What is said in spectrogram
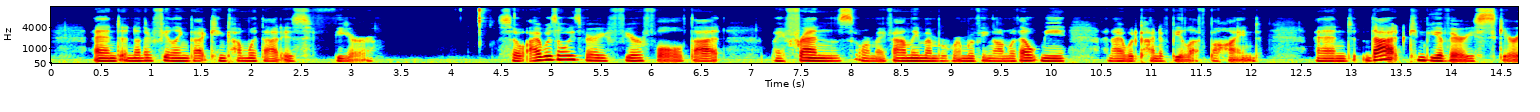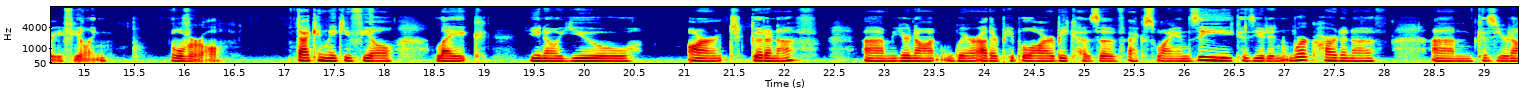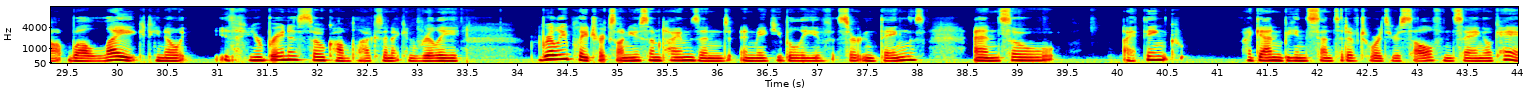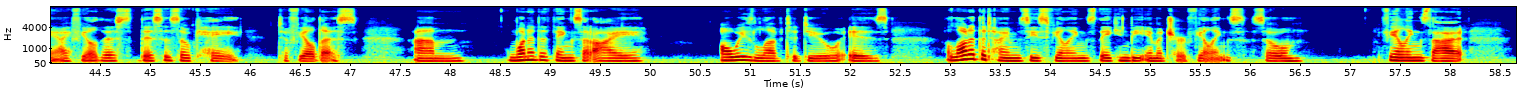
And another feeling that can come with that is fear. So I was always very fearful that my friends or my family member were moving on without me and I would kind of be left behind. And that can be a very scary feeling overall that can make you feel like, you know, you aren't good enough. Um, you're not where other people are because of X, Y, and Z, because you didn't work hard enough, because um, you're not well liked. You know, your brain is so complex and it can really, really play tricks on you sometimes and, and make you believe certain things. And so I think, again, being sensitive towards yourself and saying, okay, I feel this, this is okay to feel this. Um, one of the things that I always love to do is a lot of the times these feelings they can be immature feelings. So feelings that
